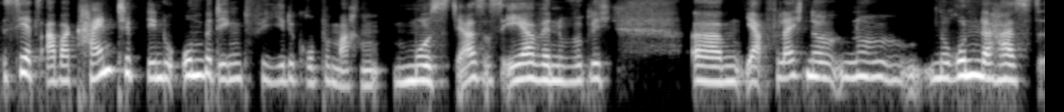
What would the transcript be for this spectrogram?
ist jetzt aber kein Tipp, den du unbedingt für jede Gruppe machen musst. Ja, es ist eher, wenn du wirklich ähm, ja, vielleicht eine, eine, eine Runde hast,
